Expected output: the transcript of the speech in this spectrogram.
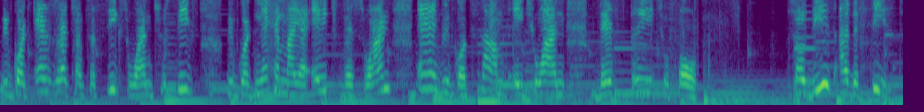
We've got Ezra chapter 6, 1 to 6. We've got Nehemiah 8, verse 1. And we've got Psalms 81, verse 3 to 4. So these are the feasts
